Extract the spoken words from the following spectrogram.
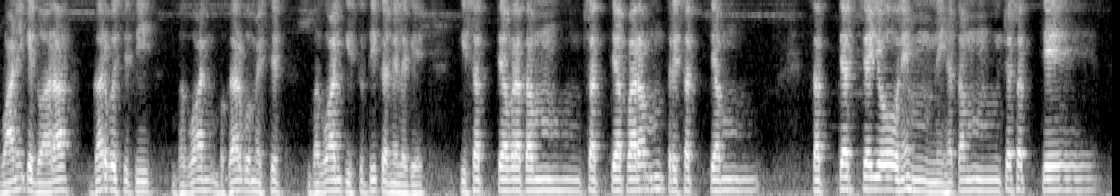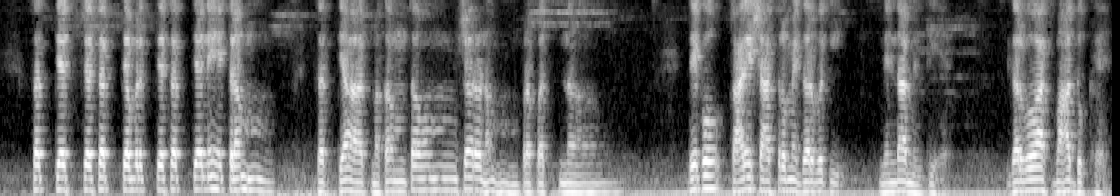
वाणी के द्वारा गर्भ स्थिति भगवान, गर्भ में स्थित भगवान की स्तुति करने लगे कि सत्यव्रतम, सत्यपरम, त्रिसत्यम, सत्यस्य योनिम निहतम च सत्ये। सत्यस्य सत्यमृत्य सत्यनेत्रम सत्यात्मकम तम शरणम प्रपत्न। देखो, सारे शास्त्रों में गर्भ की निंदा मिलती है। गर्भवास महादुख है,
